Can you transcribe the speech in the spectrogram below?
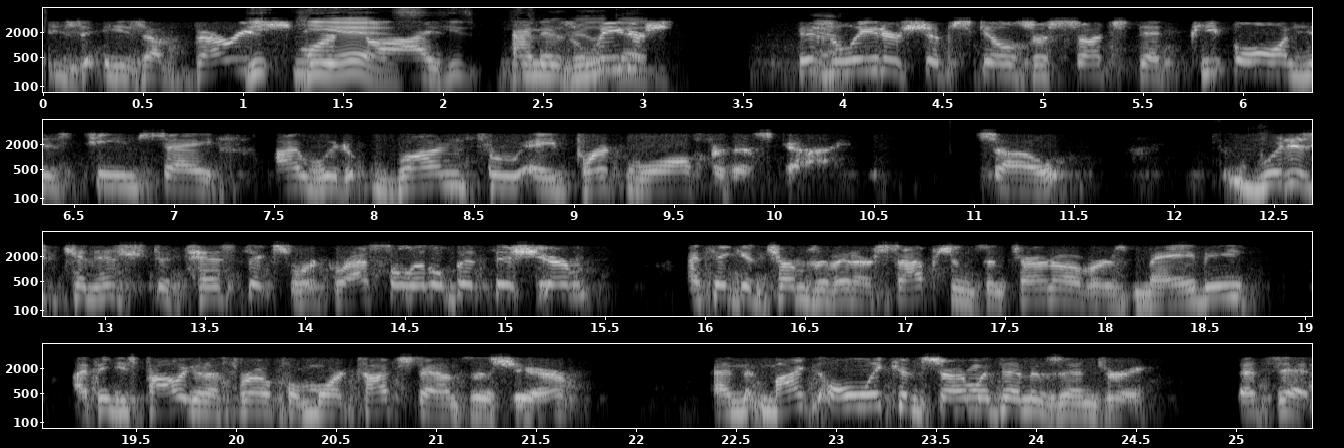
He's he's a very He- he smart is. guy, He's- he's and his really leadership. His Yeah. leadership skills are such that people on his team say, "I would run through a brick wall for this guy." So, would his can his statistics regress a little bit this year? I think in terms of interceptions and turnovers, maybe. I think he's probably going to throw for more touchdowns this year. And my only concern with him is injury. That's it.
